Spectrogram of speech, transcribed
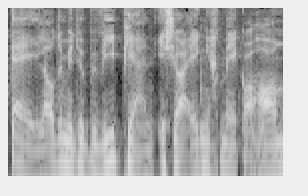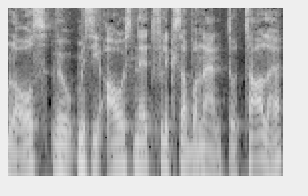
Teil, oder, mit über VPN ist ja eigentlich mega harmlos, weil wir sind als Netflix-Abonnenten zahlen.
